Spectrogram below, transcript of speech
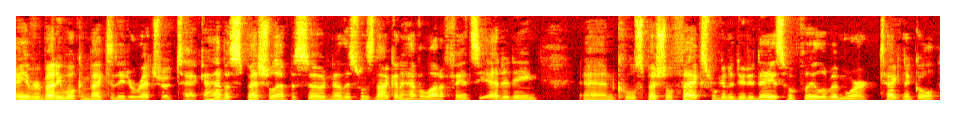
Hey everybody, welcome back today to Retro Tech. I have a special episode. Now this one's not going to have a lot of fancy editing and cool special effects. We're going to do today is hopefully a little bit more technical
